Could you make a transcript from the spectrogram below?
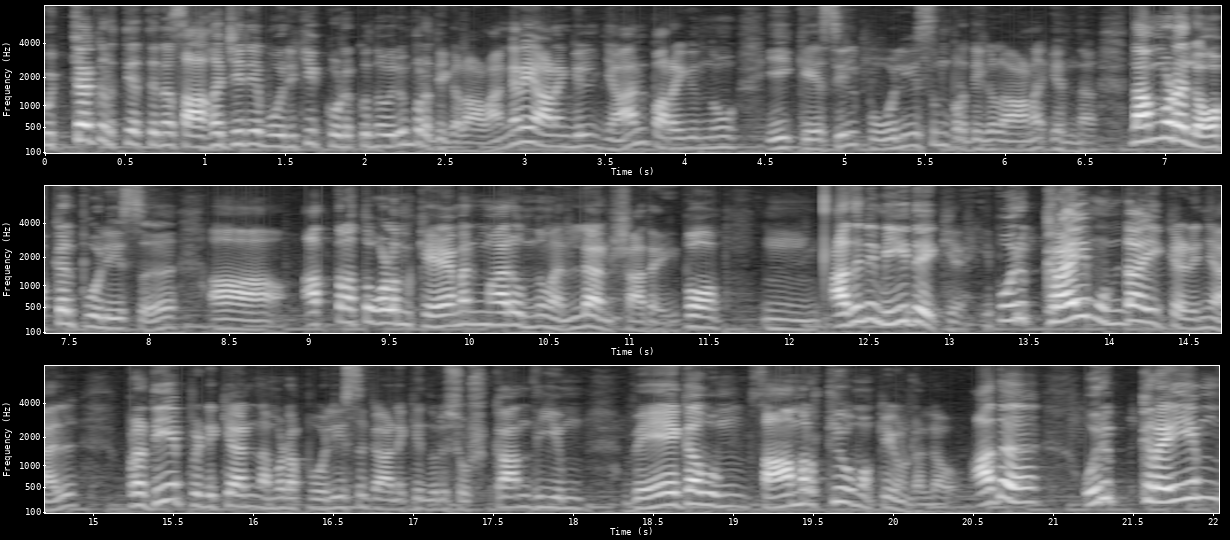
കുറ്റകൃത്യത്തിന് സാഹചര്യം ഒരുക്കി കൊടുക്കുന്നവരും പ്രതികളാണ്. അങ്ങനെയാണെങ്കിൽ ഞാൻ പറയുന്നു ഈ കേസിൽ പോലീസും പ്രതികളാണ് എന്ന്. നമ്മുടെ ലോക്കൽ പോലീസ് അത്രത്തോളം കേമന്മാരൊന്നുമല്ല അൻഷാദെ. ഇപ്പോൾ അതിന് മീതേക്ക് ഇപ്പോൾ ഒരു ക്രൈം ഉണ്ടായിക്കഴിഞ്ഞാൽ പ്രതിയെ പിടിക്കാൻ നമ്മുടെ പോലീസ് കാണിക്കുന്ന ഒരു ശുഷ്കാന്തിയും വേഗവും സാമർഥ്യവും ഒക്കെ ഉണ്ടല്ലോ. അത് ഒരു ക്രൈം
